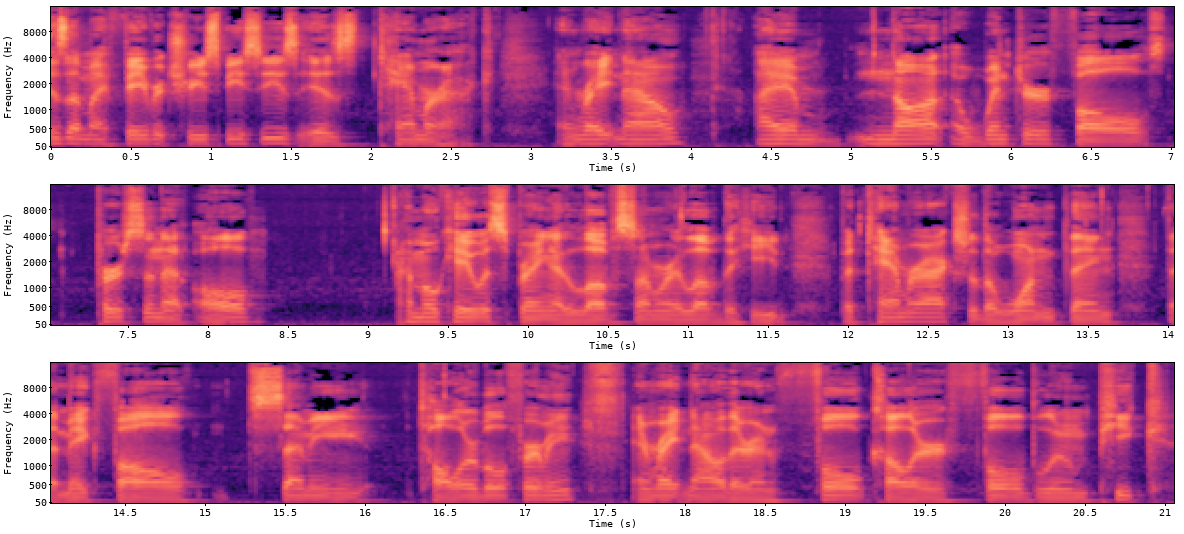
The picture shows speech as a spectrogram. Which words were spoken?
Is that my favorite tree species is tamarack, and right now I am not a winter fall person at all. I'm okay with spring. I love summer. I love the heat, but tamaracks are the one thing that make fall semi tolerable for me. And right now they're in full color, full bloom, peak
